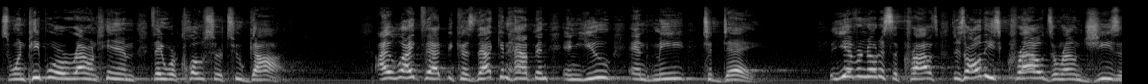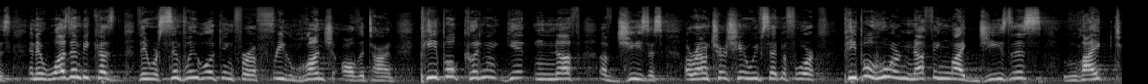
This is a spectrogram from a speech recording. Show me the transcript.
So when people were around him, they were closer to God. I like that because that can happen in you and me today. You ever notice the crowds? There's all these crowds around Jesus, and it wasn't because they were simply looking for a free lunch all the time. People couldn't get enough of Jesus. Around church here, we've said before, people who are nothing like Jesus liked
